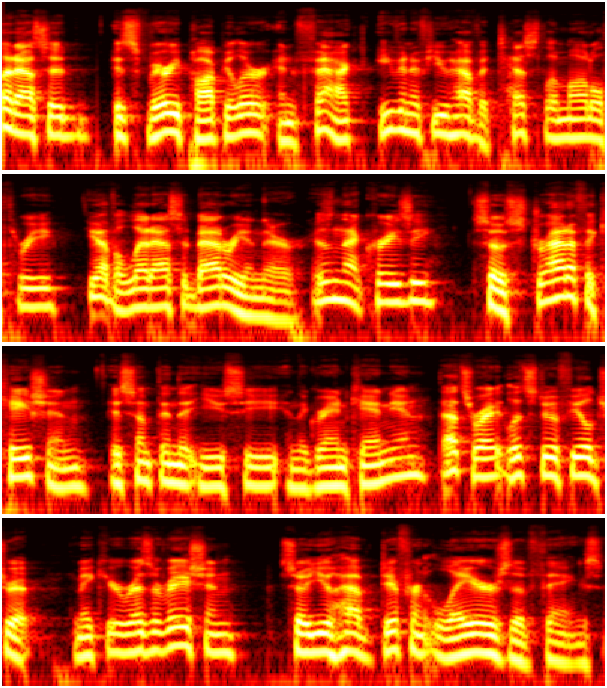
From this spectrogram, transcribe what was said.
Lead acid is very popular. In fact, even if you have a Tesla Model 3, you have a lead acid battery in there. Isn't that crazy? So, stratification is something that you see in the Grand Canyon. That's right, let's do a field trip. Make your reservation. So, you have different layers of things,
